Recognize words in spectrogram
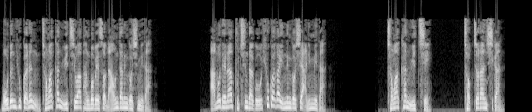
모든 효과는 정확한 위치와 방법에서 나온다는 것입니다. 아무데나 붙인다고 효과가 있는 것이 아닙니다. 정확한 위치, 적절한 시간,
